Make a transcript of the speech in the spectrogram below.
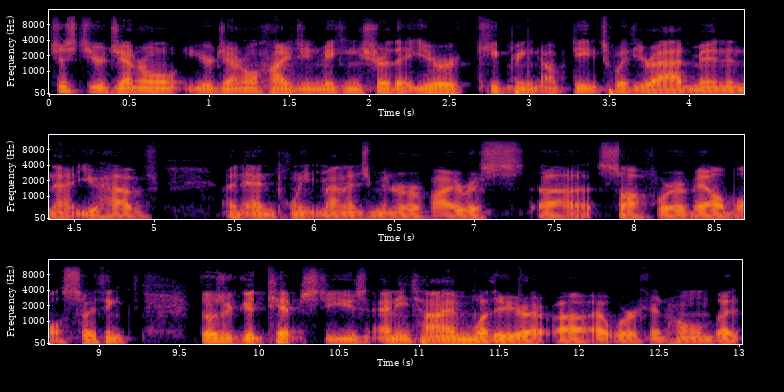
just your general your general hygiene, making sure that you're keeping updates with your admin and that you have an endpoint management or a virus uh, software available. So I think those are good tips to use anytime, whether you're uh, at work at home. But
